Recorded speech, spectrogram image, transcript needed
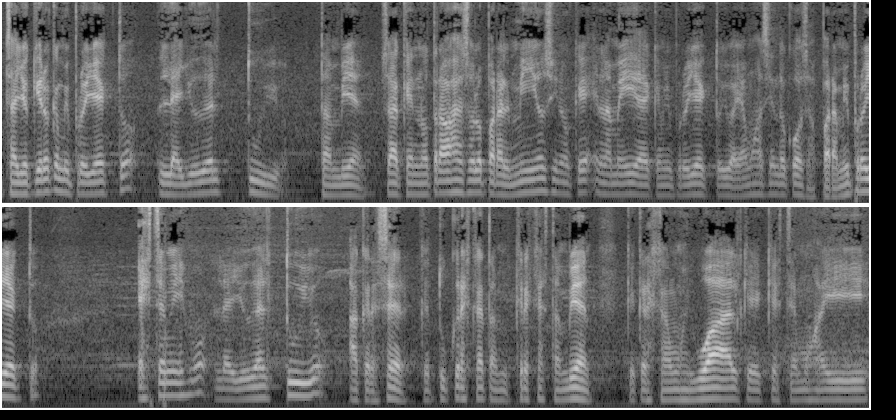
O sea, yo quiero que mi proyecto le ayude al tuyo también. O sea, que no trabaje solo para el mío, sino que en la medida de que mi proyecto y vayamos haciendo cosas para mi proyecto, este mismo le ayude al tuyo a crecer, que tú crezca tam- crezcas también, que crezcamos igual, que, que estemos ahí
